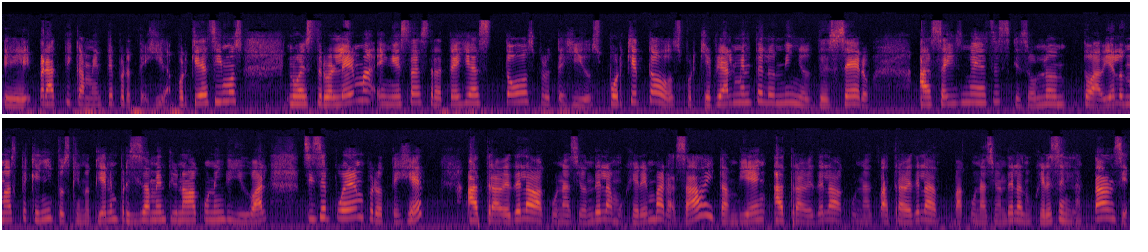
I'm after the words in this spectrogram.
eh, prácticamente protegida. ¿Por qué decimos nuestro lema en esta estrategia es todos protegidos? ¿Por qué todos? Porque realmente los niños de cero a seis meses, que son todavía los más pequeñitos, que no tienen precisamente una vacuna individual, sí se pueden proteger a través de la vacunación de la mujer embarazada y también a través de la vacuna, a través de la vacunación de las mujeres en lactancia.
